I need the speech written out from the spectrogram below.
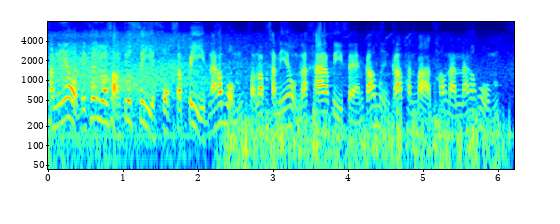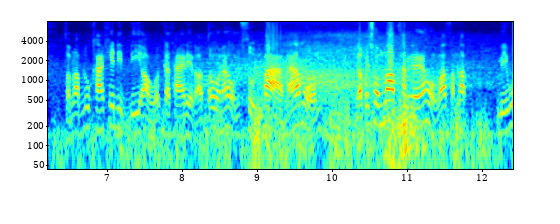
คันนี้นะผมเป็นเครื่องยนต์ 2.4 6 สปีดนะครับผมสำหรับคันนี้นะผมราคา 499,000 บาทเท่านั้นนะครับผมสำหรับลูกค้าเครดิตดีออกรถกระทาเดตออโต้นะครับผม 0 บาทนะครับผมเดี๋ยวไปชมรอบคันกันเลยนะครับผมว่าสำหรับ รีโว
